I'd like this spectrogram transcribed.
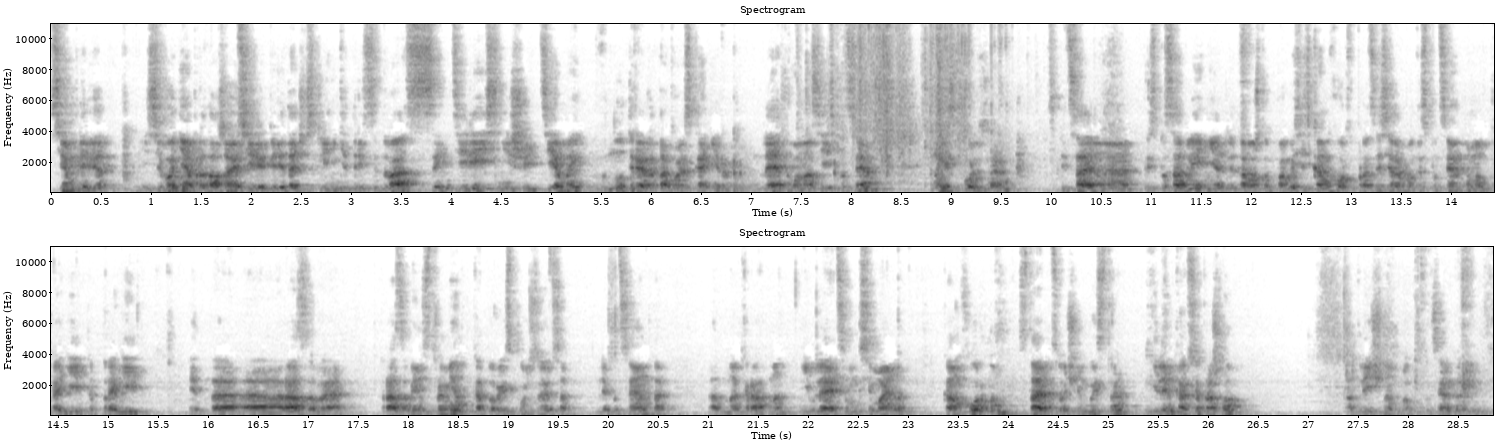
Всем привет! И сегодня я продолжаю серию передач из клиники 32 с интереснейшей темой внутриротовое сканирование. Для этого у нас есть пациент. Мы используем специальное приспособление для того, чтобы повысить комфорт в процессе работы с пациентом. Аптрогейт. Аптрогейт – это э, разовая, разовый инструмент, который используется для пациента однократно. Является максимально комфортным, ставится очень быстро. Елена, как все прошло? Отлично, вот пациент отлично.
